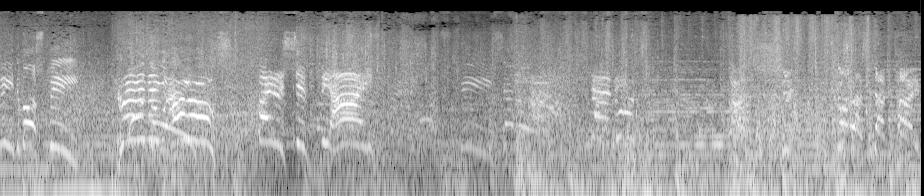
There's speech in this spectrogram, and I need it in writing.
Need more speed! Raining arrows! Fire ships behind! Damn it! Ah! Got us that time!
